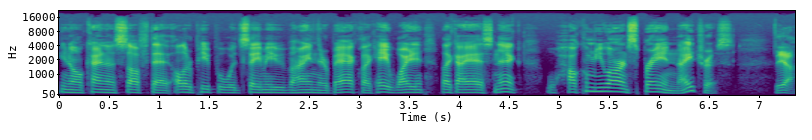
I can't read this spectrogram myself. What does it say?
you know, kind of stuff that other people would say maybe behind their back, like, "Hey, why?" Didn't, like I asked Nick, well, "How come you aren't spraying nitrous?" Yeah,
